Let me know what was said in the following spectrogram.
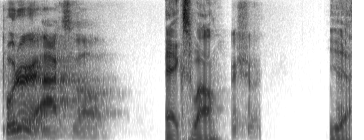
Porter or Axwell. Axwell for sure. Yeah.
